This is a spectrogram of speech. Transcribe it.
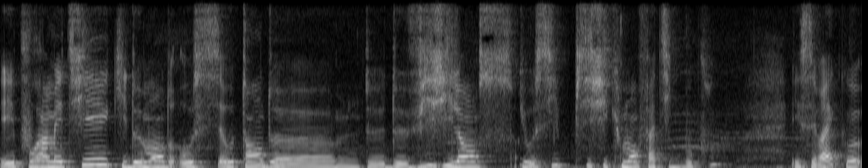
Et pour un métier qui demande autant de, vigilance, qui aussi psychiquement fatigue beaucoup, et c'est vrai que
